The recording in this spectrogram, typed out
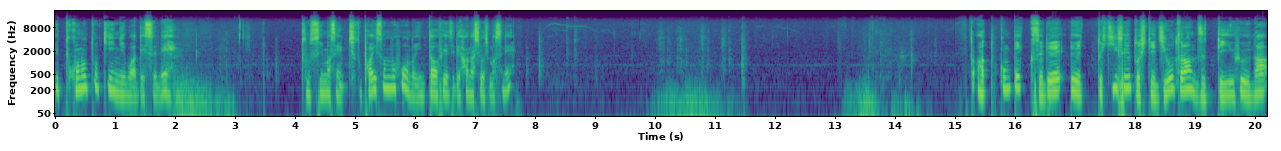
えっと、この時にはですね、すいません。ちょっと Python の方のインターフェースで話をしますね。とアットコンペックスで、えー、っと、引数としてジオトランズっていう風な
